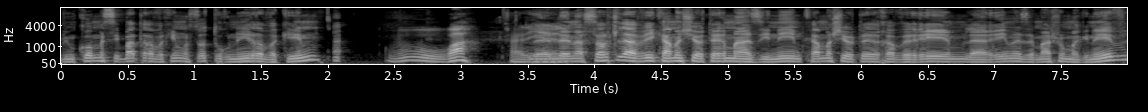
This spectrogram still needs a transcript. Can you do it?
במקום מסיבת רווקים, לעשות טורניר רווקים. לנסות להביא כמה שיותר מאזינים, כמה שיותר חברים, להרים איזה משהו מגניב.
